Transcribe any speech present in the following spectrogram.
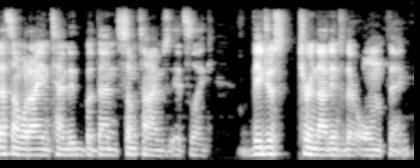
that's not what I intended. But then sometimes it's like they just turn that into their own thing.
